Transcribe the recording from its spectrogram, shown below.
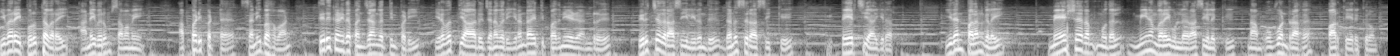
இவரை பொறுத்தவரை அனைவரும் சமமே. அப்படிப்பட்ட சனி பகவான் திருக்கணித பஞ்சாங்கத்தின்படி இருபத்தி ஆறு ஜனவரி இரண்டாயிரத்தி பதினேழு அன்று விருச்சக ராசியில் இருந்து தனுசு ராசிக்கு பெயர்ச்சி ஆகிறார். இதன் பலன்களை மேஷரம் முதல் மீனம் வரை உள்ள ராசிகளுக்கு நாம் ஒவ்வொன்றாக பார்க்க இருக்கிறோம்.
